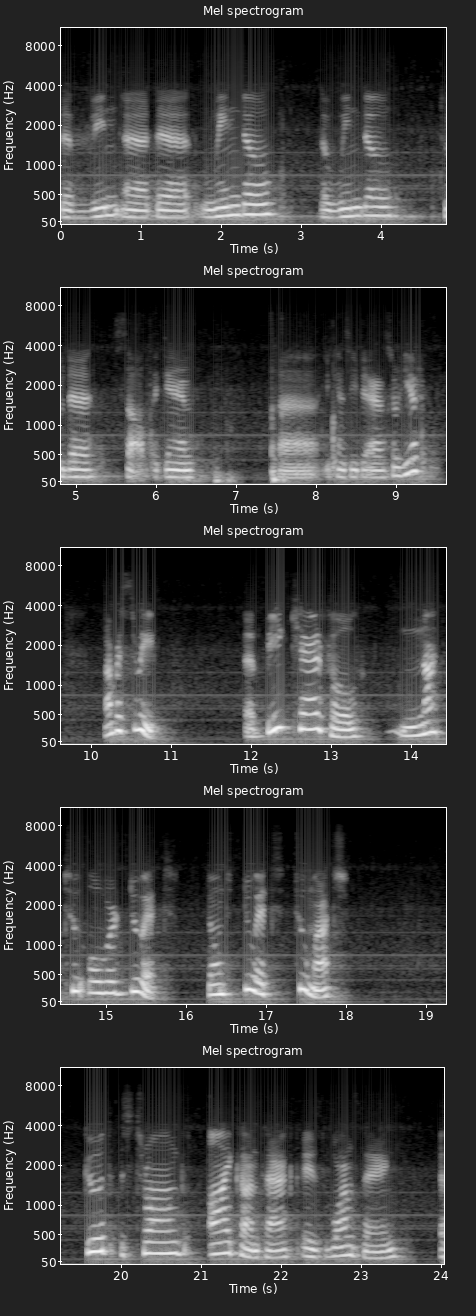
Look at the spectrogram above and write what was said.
The, win, uh, the window, the window to the soul. Again, uh, you can see the answer here. Number three, uh, be careful not to overdo it. Don't do it too much. Good, strong eye contact is one thing, a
